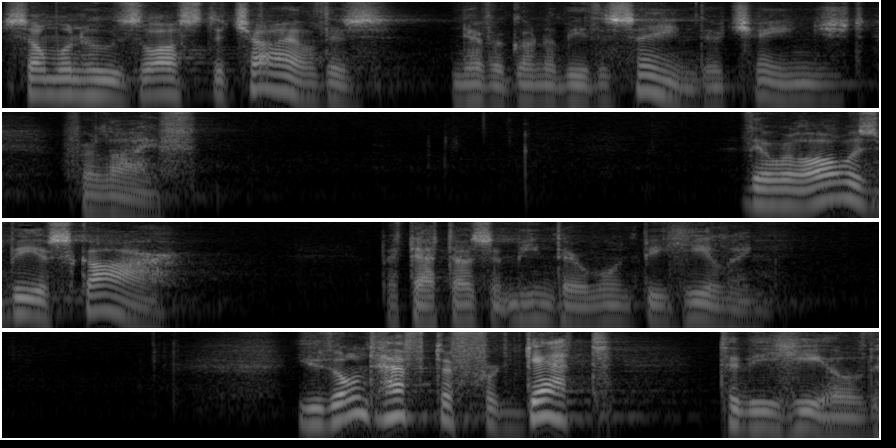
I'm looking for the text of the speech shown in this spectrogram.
Someone who's lost a child is never going to be the same. They're changed for life. There will always be a scar, but that doesn't mean there won't be healing. You don't have to forget to be healed.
